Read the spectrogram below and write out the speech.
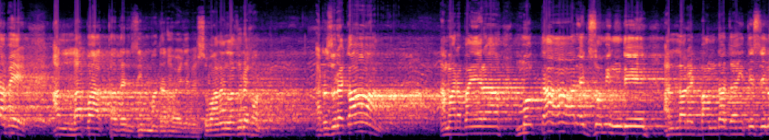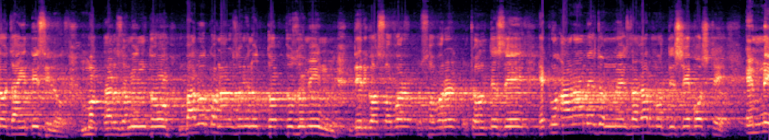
যাবে আল্লাহ পাক তাদের জিম্মাদার হয়ে যাবে। সুবহানাল্লাহ, জোরে এখন আটো জোরে কন। আমার ভাইয়েরা, মক্কার এক জমিন দিয়ে আল্লাহর এক বান্দা যাইতেছিল যাইতেছিল। মক্কার জমিন তো বালুকণার জমিন, উত্তপ্ত জমিন। দীর্ঘ সফর সফর চলতেছে। একটু আরামের জন্য এক জায়গার মধ্যে সে বসছে। এমনি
